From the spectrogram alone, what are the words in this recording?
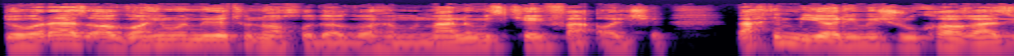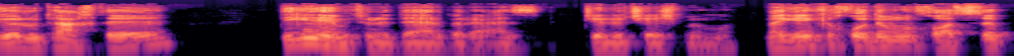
دوباره از آگاهیمون میره تو ناخودآگاهمون. معلوم نیست کی فعال شه. وقتی میاریمش رو کاغذ یا رو تخته دیگه نمی‌تونه در بره از جلو چشممون. مگه اینکه خودمون خواسته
